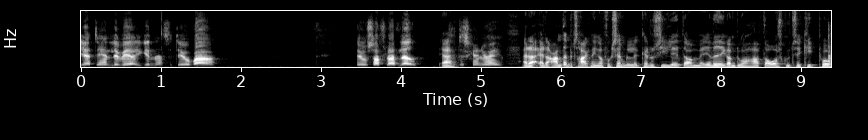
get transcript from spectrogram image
ja, det han leverer igen, altså, det er jo bare... Det er jo så flot lavet. Ja. Det skal han jo have. Er der, er der andre betragtninger? For eksempel, kan du sige lidt om, jeg ved ikke, om du har haft overskud til at kigge på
